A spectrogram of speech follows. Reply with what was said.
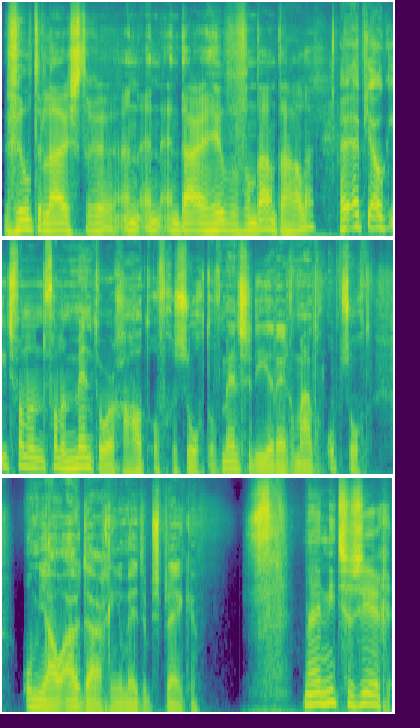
veel te luisteren en, en, en daar heel veel vandaan te halen. Heb je ook iets van een, van een mentor gehad of gezocht? Of mensen die je regelmatig opzocht om jouw uitdagingen mee te bespreken? Nee, niet zozeer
